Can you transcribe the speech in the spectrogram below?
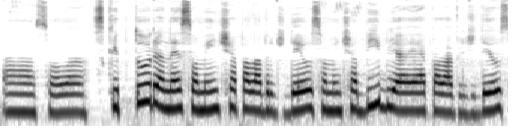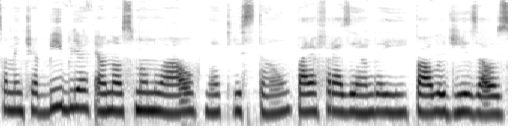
a sola escritura, né? Somente a palavra de Deus, somente a Bíblia é a palavra de Deus, somente a Bíblia é o nosso manual, né, cristão. Parafraseando aí, Paulo diz aos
